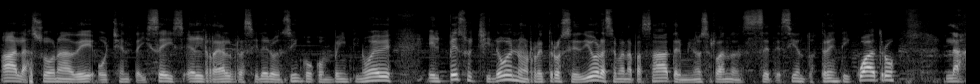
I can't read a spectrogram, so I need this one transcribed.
a la zona de 86, el real brasilero en 5,29, el peso chileno retrocedió. La semana pasada, terminó cerrando en 734, las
